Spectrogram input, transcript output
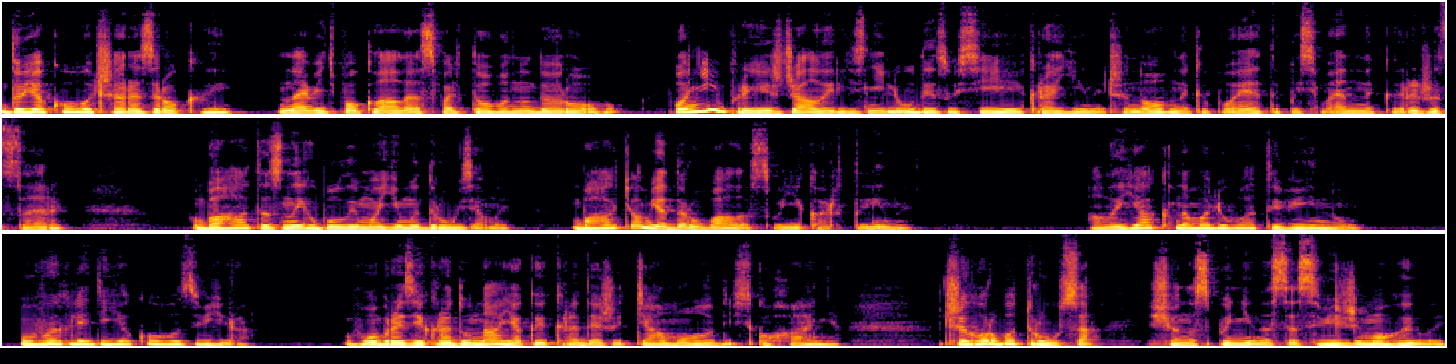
до якого через роки навіть поклали асфальтовану дорогу. По ній приїжджали різні люди з усієї країни: чиновники, поети, письменники, режисери. Багато з них були моїми друзями, багатьом я дарувала свої картини. Але як намалювати війну? У вигляді якого звіра? В образі крадуна, який краде життя, молодість, кохання, чи горботруса, що на спині несе свіжі могили?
